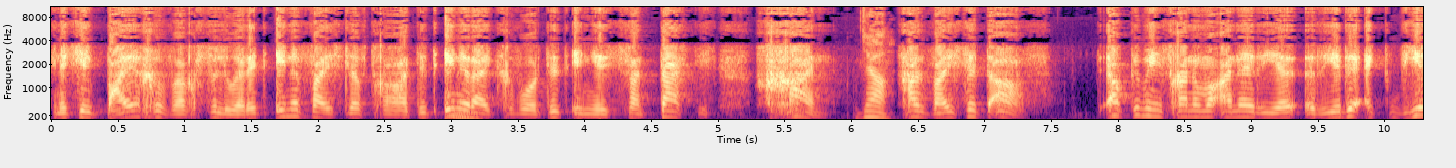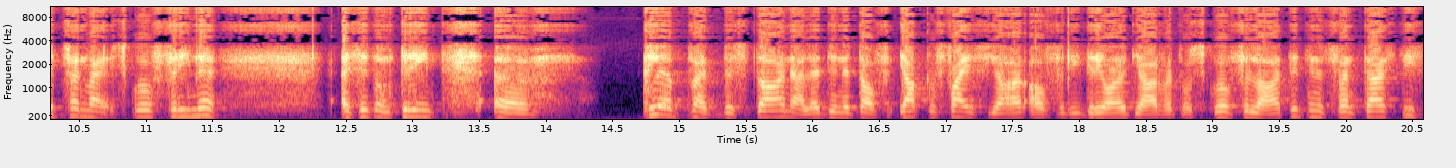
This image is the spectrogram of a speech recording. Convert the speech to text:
en as jy baie gewig verloor het en 'n facelift gehad het en hmm. ryk geword het en jy's fantasties, gaan. Ja. Gaan wys dit af. Elke mens gaan om 'n ander re rede. Ek weet van my skoolvriende is dit omtrent 'n uh, klub wat bestaan. Hulle doen dit al elke 5 jaar al vir die 300 jaar wat ons skool verlaat het en dit is fantasties.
